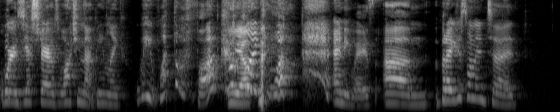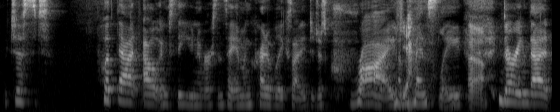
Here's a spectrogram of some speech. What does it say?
whereas yesterday I was watching that, being like, "Wait, what the fuck? Yep. like what?" Anyways, um, but I just wanted to just put that out into the universe and say I'm incredibly excited to just cry Yes. immensely Yeah. during that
